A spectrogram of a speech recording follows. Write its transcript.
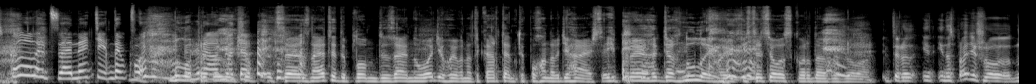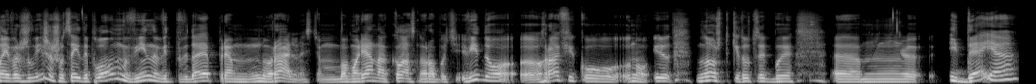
школи це не ті дипломи. Було прикольно, якщо б це, знаєте, диплом дизайну одягу, і вона така, Артем, ти погано вдягаєшся. І передягнула його, і після цього скорда зажила. І, і, і насправді, що найважливіше, що цей диплом він відповідає прям ну реальностям. Бо Мар'яна класно робить відео, е, графіку. Ну і знову ж таки, тут якби ем, ідея.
